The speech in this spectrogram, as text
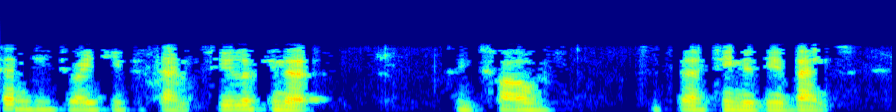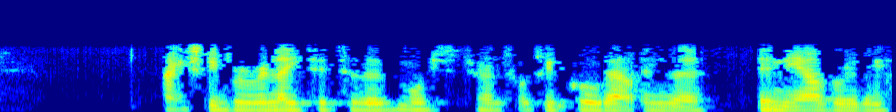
70 to 80%. So you're looking at say 12 to 13 of the events actually were related to the moisture transports we pulled out in the in the algorithm.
